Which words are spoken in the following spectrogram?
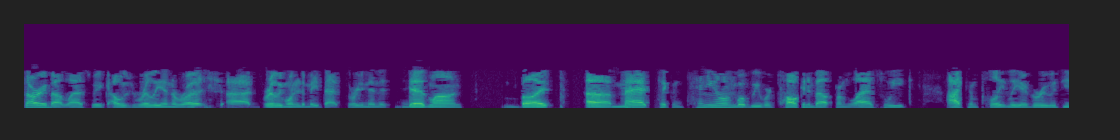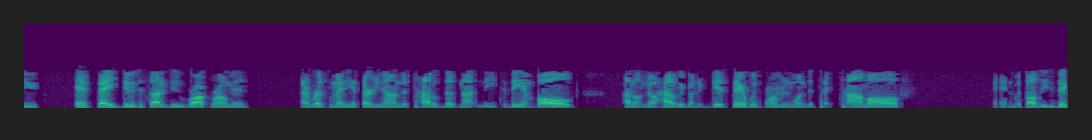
sorry about last week. I was really in a rush. I really wanted to meet that three-minute deadline, but uh, Matt, to continue on what we were talking about from last week, I completely agree with you. If they do decide to do Rock Roman at WrestleMania 39, the title does not need to be involved. I don't know how they're going to get there with Roman wanting to take time off. And with all these big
